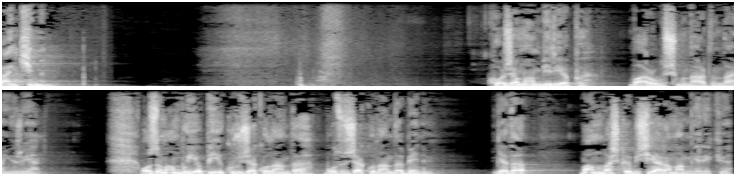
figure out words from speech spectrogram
Ben kimim? Kocaman bir yapı varoluşumun ardından yürüyen. O zaman bu yapıyı kuracak olan da, bozacak olan da benim. Ya da bambaşka bir şey aramam gerekiyor.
